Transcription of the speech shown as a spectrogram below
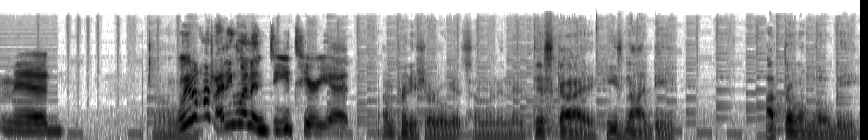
Mid. Um, We don't have anyone in D tier yet. I'm pretty sure we'll get someone in there. This guy, he's not D. I'd throw him low B.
